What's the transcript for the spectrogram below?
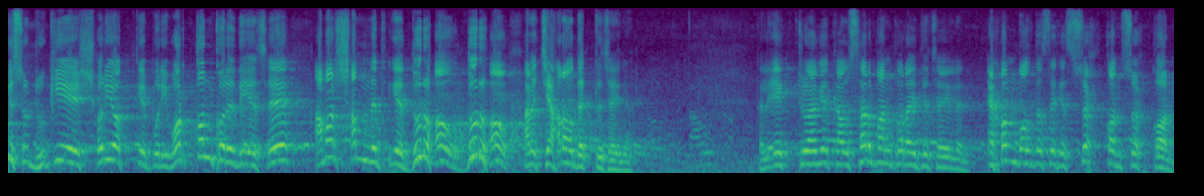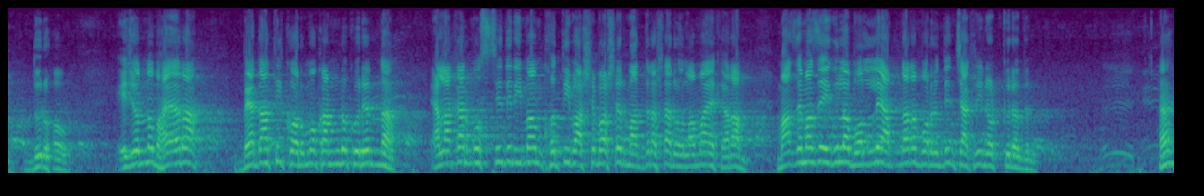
কিছু ঢুকিয়ে শরীয়তকে পরিবর্তন করে দিয়েছে, আমার সামনে থেকে দূর হও দূর হও, আমি চেহারাও দেখতে চাই না। তাহলে একটু আগে কাউসার পান করাইতে চাইলেন, এখন বলতেছে কি, সোহকন সোহকন, দূর হও। এই জন্য ভাইয়ারা, বেদাতি কর্মকাণ্ড করেন না। এলাকার মসজিদের ইমাম, খতিব, আশেপাশের মাদ্রাসার ওলামায় কারাম, মাঝে মাঝে এগুলা বললে আপনারা পরের দিন চাকরি নোট করে দেন। হ্যাঁ?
